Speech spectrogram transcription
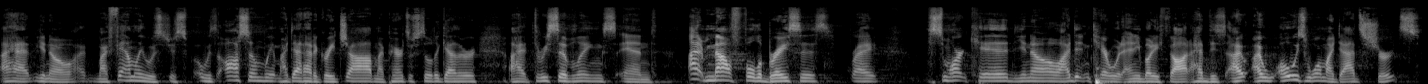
I had, you know, my family was just was awesome. We, my dad had a great job. My parents were still together. I had three siblings, and I had a mouth full of braces, right? Smart kid, you know. I didn't care what anybody thought. I had these. I, I always wore my dad's shirts,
